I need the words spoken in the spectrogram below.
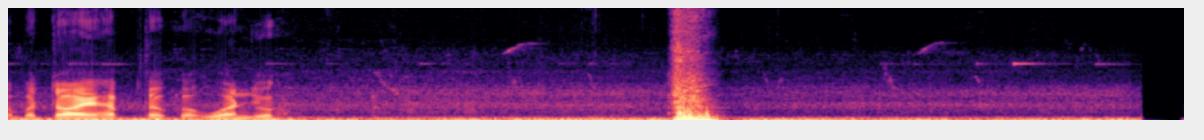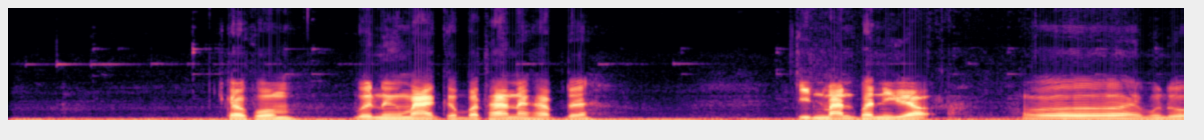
ับบจอยครับแต่ก็อ้วนอยู่ ครับผมเบอร์หนึ่งมาเกือบประทันนะครับเด้อกินมันเพิ่นอีกแล้วโอ้ยมึงดู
